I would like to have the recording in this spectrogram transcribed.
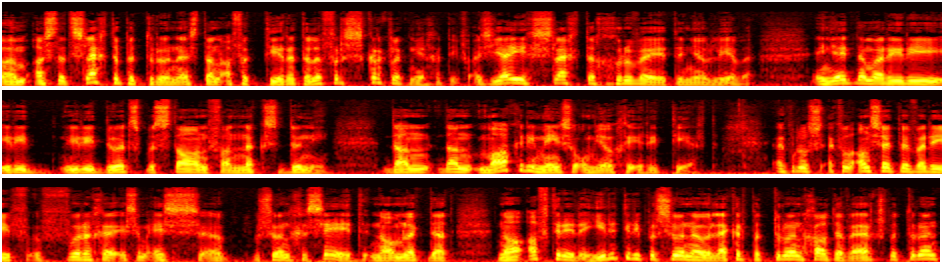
um, as dit slegte patrone is, dan affekteer dit hulle verskriklik negatief. As jy slegte groewe het in jou lewe en jy het nou maar hierdie hierdie hierdie doodsbestaan van niks doen nie, dan dan maak dit die mense om jou geïrriteerd. Ek bedoel ek wil aansluit by wat die vorige SMS uh, persoon gesê het, naamlik dat na aftrede, hier het hierdie persoon nou 'n lekker patroon gehad, 'n werkspatroon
